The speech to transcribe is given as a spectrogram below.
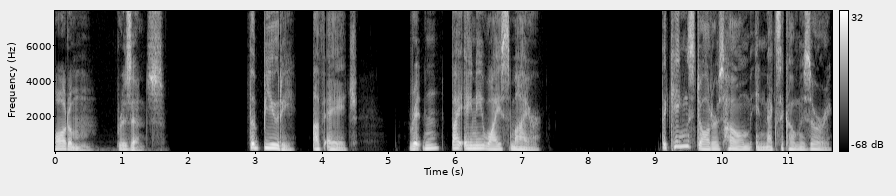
Audm presents The Beauty of Age. Written by Amy Weiss Meyer. The King's Daughters home in Mexico, Missouri,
